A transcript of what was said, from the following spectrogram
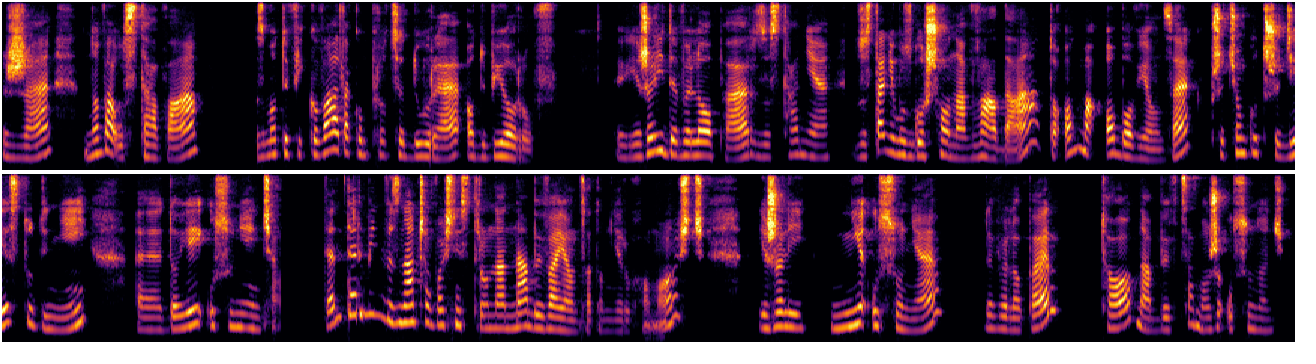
że nowa ustawa zmodyfikowała taką procedurę odbiorów. Jeżeli deweloper zostanie, zostanie mu zgłoszona wada, to on ma obowiązek w przeciągu 30 dni e, do jej usunięcia. Ten termin wyznacza właśnie strona nabywająca tą nieruchomość. Jeżeli nie usunie deweloper, to nabywca może usunąć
